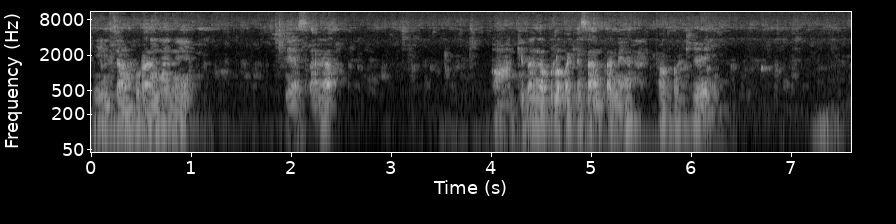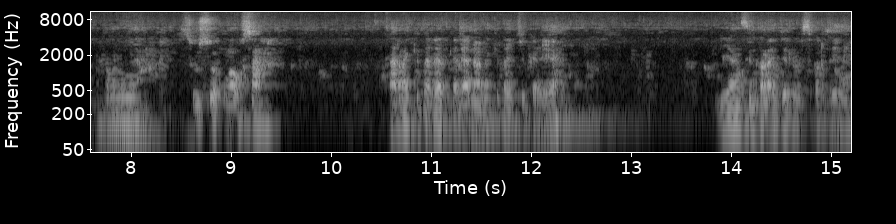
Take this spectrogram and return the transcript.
ini campurannya nih biasa. Oh, kita nggak perlu pakai santan ya. Kita pakai namanya susu nggak usah. Karena kita lihat keadaan anak kita juga ya. Yang simpel aja dulu seperti ini.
